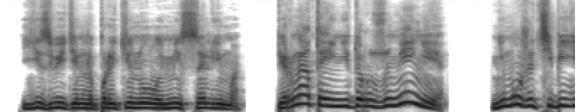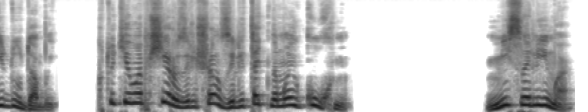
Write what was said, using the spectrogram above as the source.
— язвительно протянула мисс Салима. «Пернатое недоразумение не может себе еду добыть. Кто тебе вообще разрешал залетать на мою кухню?» «Мисс Алима!»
